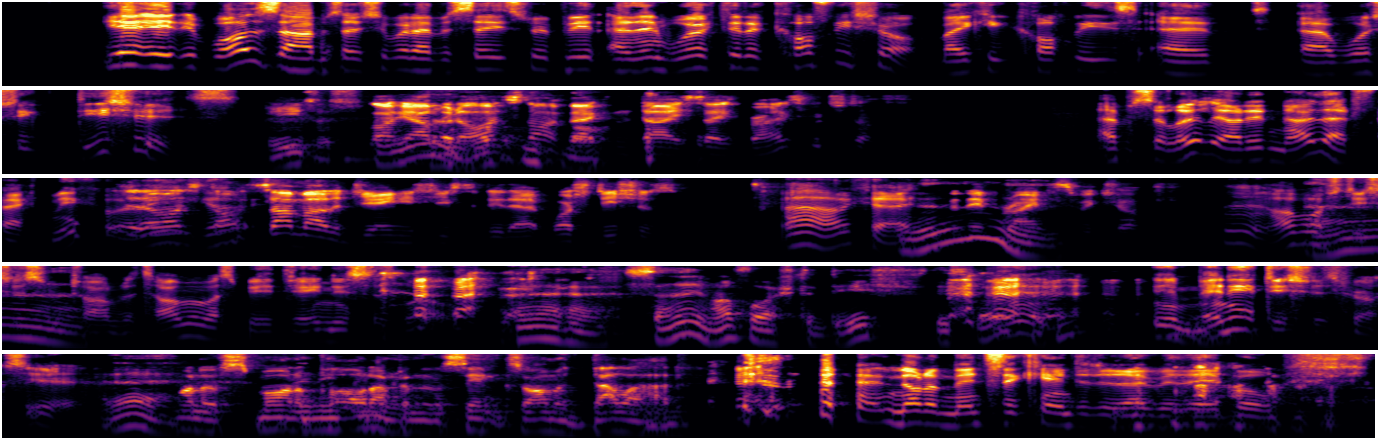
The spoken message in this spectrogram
Yeah, it, it was. Um, so she went overseas for a bit and then worked at a coffee shop, making coffees and uh, washing dishes. Jesus. like Yeah. Albert Einstein back in the day, so his brain switched off. Absolutely, I didn't know that fact, Mick. Well, Yeah, Einstein. Some other genius used to do that. Wash dishes Oh, okay. for their brain to switch off. Yeah, I wash dishes from Ah. time to time. I must be a genius as well. Ah, same. I've washed a dish this week. yeah. yeah, many dishes, Ross. Yeah, Yeah. Mine have mine are Many, piled up in the sink, so I'm a dullard. not a Mensa candidate over there, Bull.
